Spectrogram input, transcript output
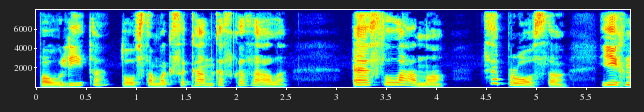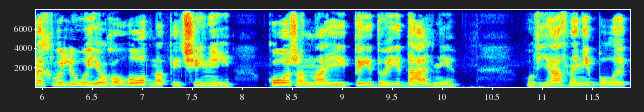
Пауліта, товста мексиканка, сказала Ес лано, це просто. Їх не хвилює, голодна ти чи ні. Кожен має йти до їдальні. Ув'язнені були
